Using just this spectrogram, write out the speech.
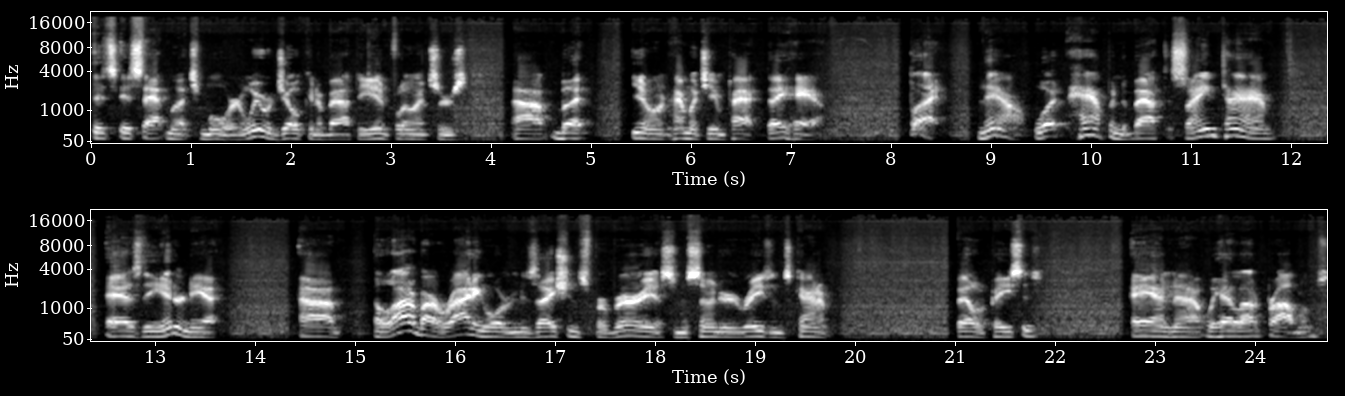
it's it's that much more. And we were joking about the influencers, uh, but you know, and how much impact they have. But now, what happened about the same time as the internet? Uh, a lot of our writing organizations, for various and sundry reasons, kind of fell to pieces, and uh, we had a lot of problems.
